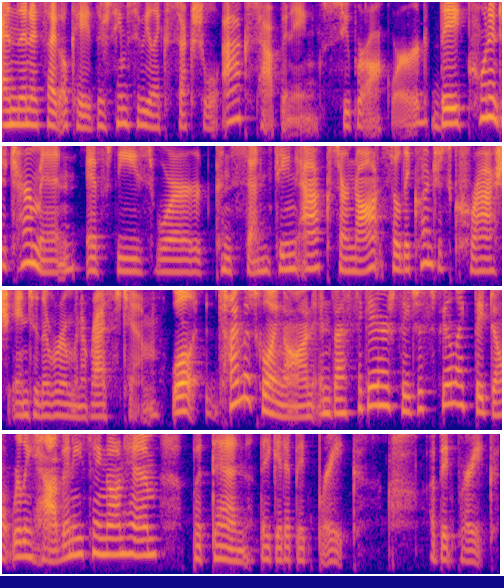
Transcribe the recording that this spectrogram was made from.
And then it's like, okay, there seems to be like sexual acts happening. Super awkward. They couldn't determine if these were consenting acts or not, so they couldn't just crash into the room and arrest him. Well, time is going on. Investigators, they just feel like they don't really have anything on him, but then they get a big break. A big break.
